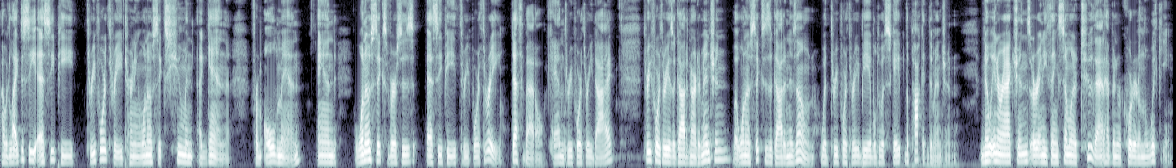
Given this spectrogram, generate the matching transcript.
I would like to see SCP 343 turning 106 human again from Old Man, and 106 versus SCP 343 Death Battle. Can 343 die? 343 is a god in our dimension, but 106 is a god in his own. Would 343 be able to escape the pocket dimension? No interactions or anything similar to that have been recorded on the wiki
